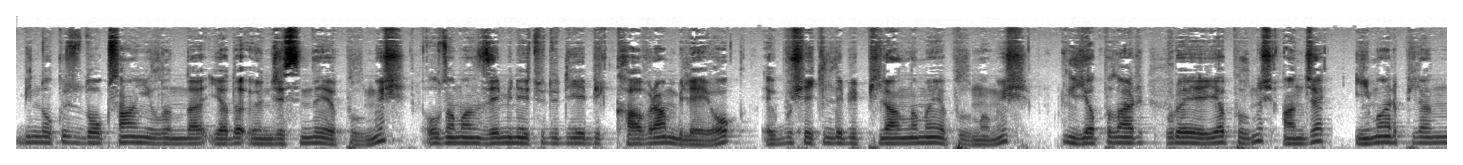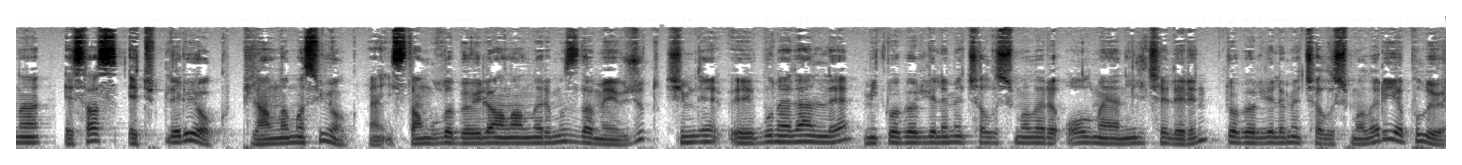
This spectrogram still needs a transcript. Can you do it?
1990 yılında ya da öncesinde yapılmış. O zaman zemin etüdü diye bir kavram bile yok. E, bu şekilde bir planlama yapılmamış. Yapılar buraya yapılmış ancak imar planına esas etütleri yok, planlaması yok. Yani İstanbul'da böyle alanlarımız da mevcut. Şimdi e, bu nedenle mikro bölgeleme çalışmaları olmayan ilçelerin mikro bölgeleme çalışmaları yapılıyor.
